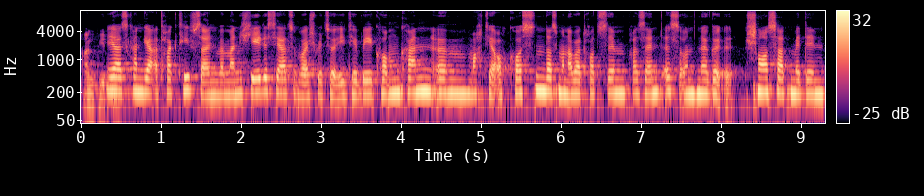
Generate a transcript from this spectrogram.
anbieten. Ja, es kann ja attraktiv sein, wenn man nicht jedes Jahr zum Beispiel zur ITB kommen kann, ähm, macht ja auch Kosten, dass man aber trotzdem präsent ist und eine Chance hat, mit den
